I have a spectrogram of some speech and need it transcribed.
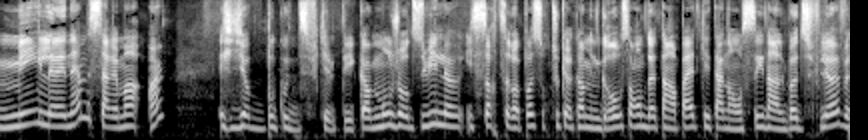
mais le NM Sarema 1 il y a beaucoup de difficultés. Comme aujourd'hui, là, il sortira pas, surtout a comme une grosse onde de tempête qui est annoncée dans le bas du fleuve.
